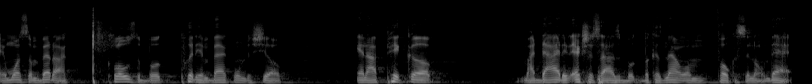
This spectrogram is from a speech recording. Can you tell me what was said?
And once I'm better, I close the book, put Him back on the shelf, and I pick up my diet and exercise book because now I'm focusing on that.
